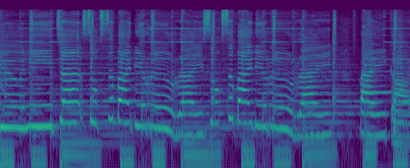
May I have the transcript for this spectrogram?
อยู่นี่จ้ะสุขสบายดีหรือไร สุขสบายดีหรือไร ไปก่อน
